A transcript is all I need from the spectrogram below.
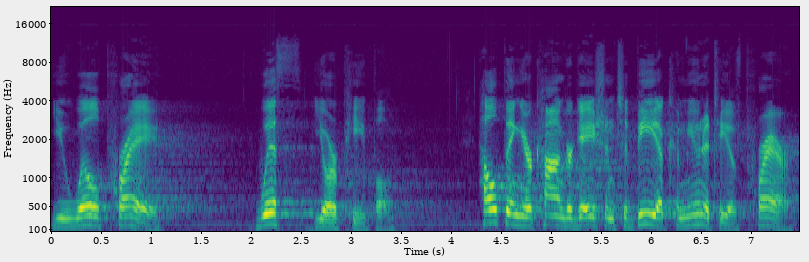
You will pray with your people, helping your congregation to be a community of prayer.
